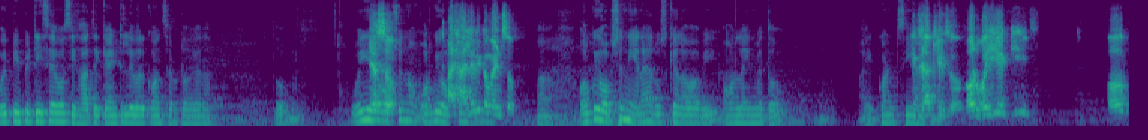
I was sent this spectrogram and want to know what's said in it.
वही पीपीटी से वो सिखाते कैंटिलीवर कॉन्सेप्ट वगैरह। तो वही है Yes, sir. ऑप्शन और कोई आई हाईली ऑप्शन रिकमेंड हाँ और कोई ऑप्शन नहीं है ना यार उसके अलावा अभी ऑनलाइन में तो I can't see exactly sir और वही है कि अ,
